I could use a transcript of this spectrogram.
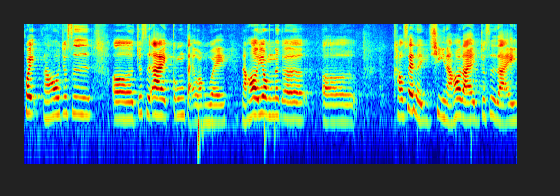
会，然后就是呃就是爱攻台王威，然后用那个呃 cos 的语气，然后来就是来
